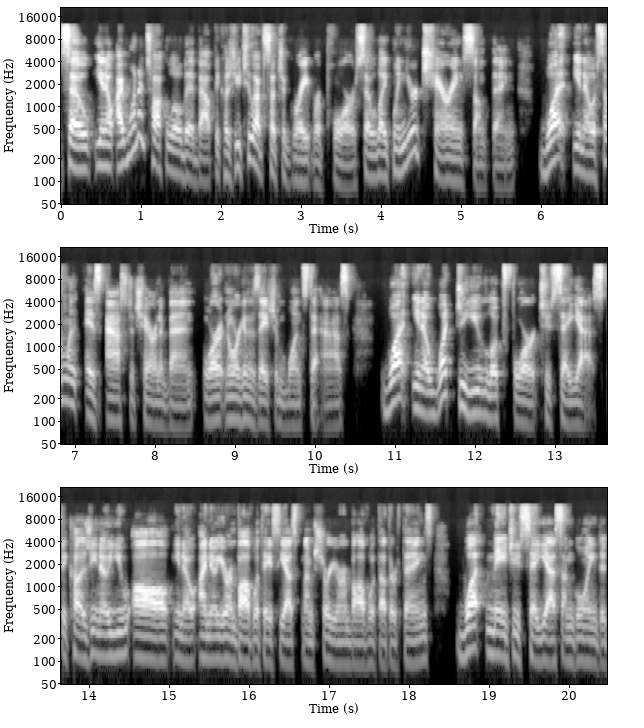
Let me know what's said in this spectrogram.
so, you know, I want to talk a little bit about because you two have such a great rapport. So like when you're chairing something, what, you know, if someone is asked to chair an event or an organization wants to ask, what you know what do you look for to say yes? Because you know you all you know i know you're involved with acs but i'm sure you're involved with other things. What made you say yes i'm going to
